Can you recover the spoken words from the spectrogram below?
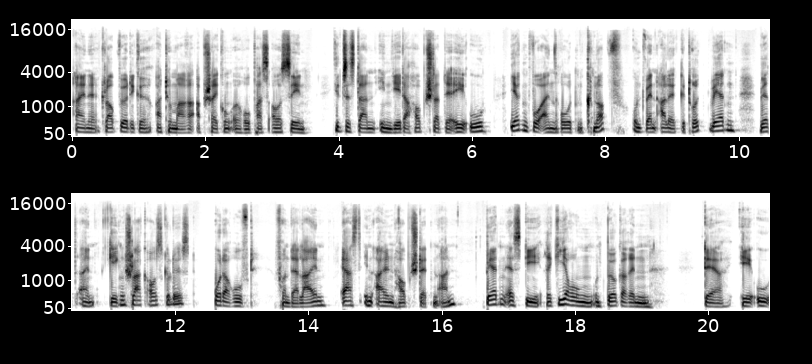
eine glaubwürdige atomare Abschreckung Europas aussehen? Gibt es dann in jeder Hauptstadt der EU irgendwo einen roten Knopf und wenn alle gedrückt werden, wird ein Gegenschlag ausgelöst? Oder ruft von der Leyen erst in allen Hauptstädten an? Werden es die Regierungen und Bürgerinnen der EU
